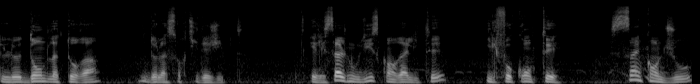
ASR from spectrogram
le don de la Torah de la sortie d'Égypte. Et les sages nous disent qu'en réalité, il faut compter 50 jours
